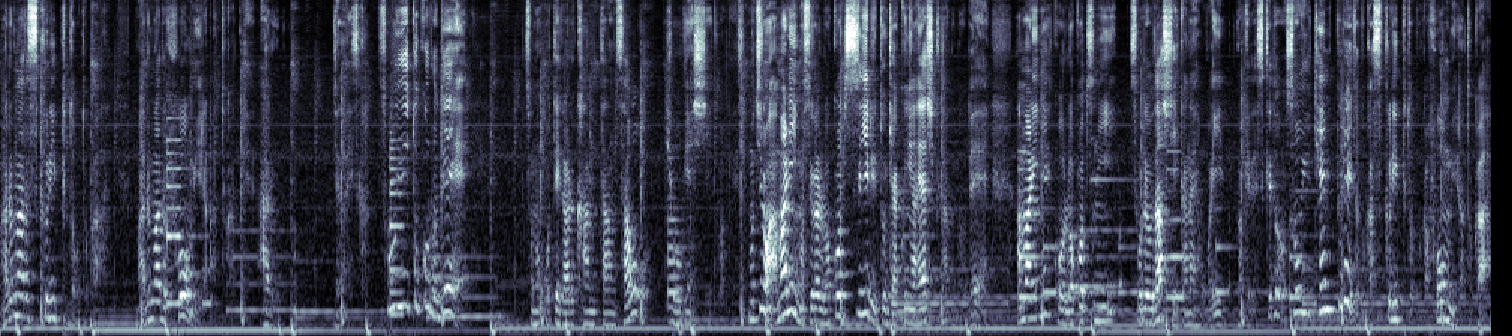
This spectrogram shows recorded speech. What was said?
まるスクリプトとかまるフォーミュラーとかってあるじゃないですか。そういうところでそのお手軽簡単さを表現していくわけです。もちろんあまりにもそれが露骨すぎると逆に怪しくなるのであまりねこう露骨にそれを出していかない方がいいわけですけどそういうテンプレートとかスクリプトとかフォーミュラとか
